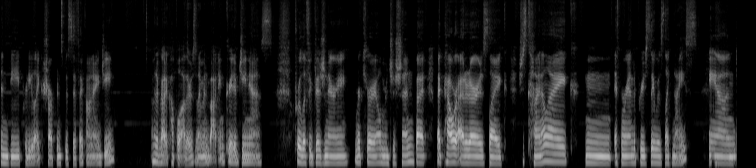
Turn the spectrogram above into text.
and be pretty like sharp and specific on IG. But I've got a couple others that I'm embodying creative genius, prolific visionary, mercurial magician. But my power editor is like, she's kind of like mm, if Miranda Priestly was like nice and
